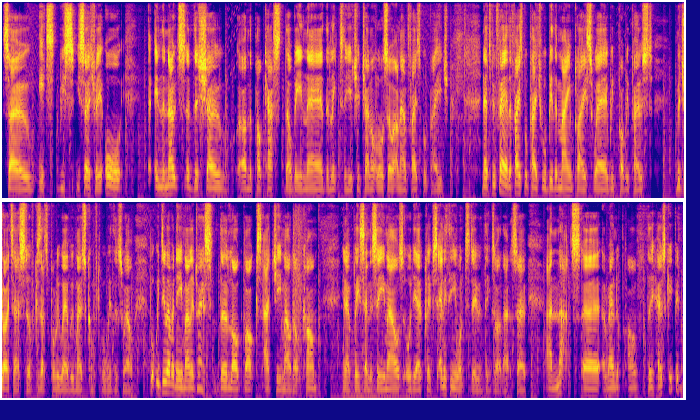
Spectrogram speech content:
So it's you search for it, or in the notes of the show on the podcast, they'll be in there. The link to the YouTube channel, also on our Facebook page. Now, to be fair, the Facebook page will be the main place where we'd probably post majority of our stuff because that's probably where we're most comfortable with as well. But we do have an email address, theloggbox at gmail.com. You know, please send us emails, audio clips, anything you want to do, and things like that. So, and that's uh, a roundup of the housekeeping.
